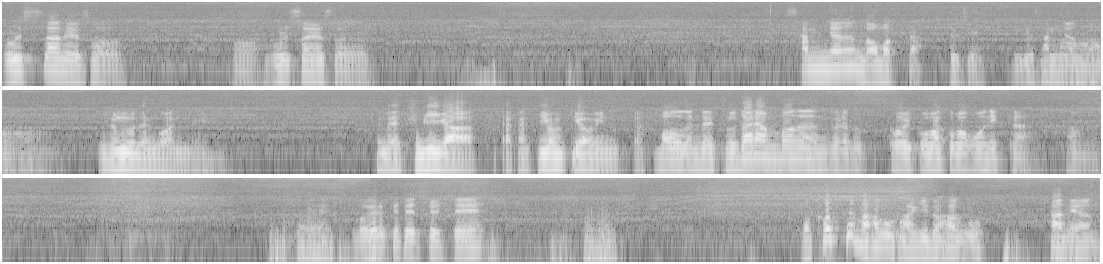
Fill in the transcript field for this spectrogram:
울산에서 어 울산에서 3년은 넘었다 그지 이게 3년 넘었다 아, 이 정도 된 것 같네. 근데 주기가 약간 띄엄띄엄이니까. 뭐 근데 두 달에 한 번은 그래도 거의 꼬박꼬박 오니까 처음에. 네, 뭐 이렇게 됐을 때 뭐 커트만 하고 가기도 하고 하면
